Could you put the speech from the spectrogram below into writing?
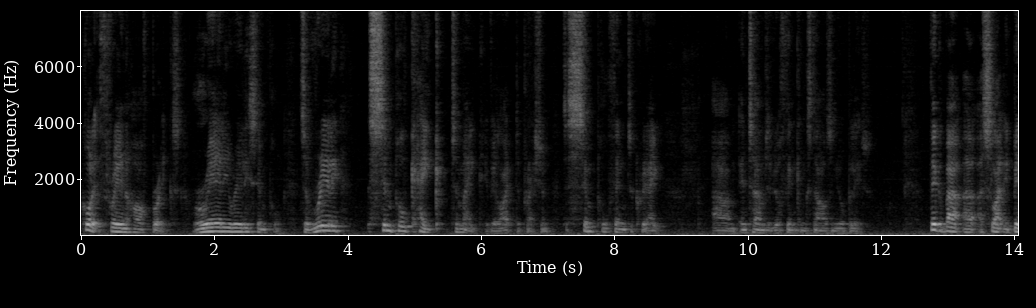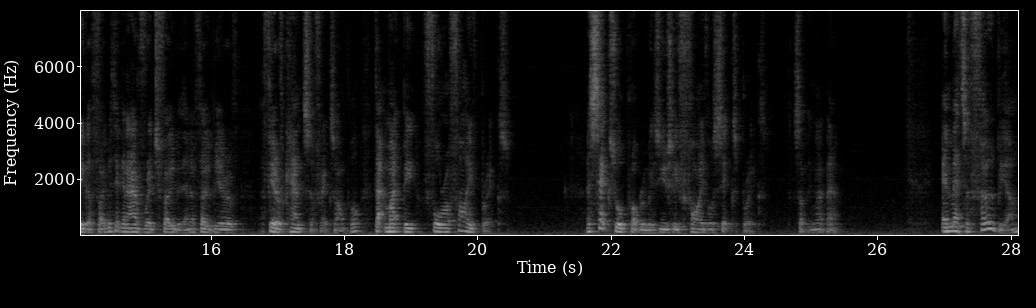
call it three and a half bricks. Really, really simple. It's a really simple cake to make, if you like, depression. It's a simple thing to create um, in terms of your thinking styles and your beliefs. Think about a, a slightly bigger phobia. Think an average phobia, then a phobia of a fear of cancer, for example. That might be four or five bricks. A sexual problem is usually five or six bricks, something like that. Emetophobia,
